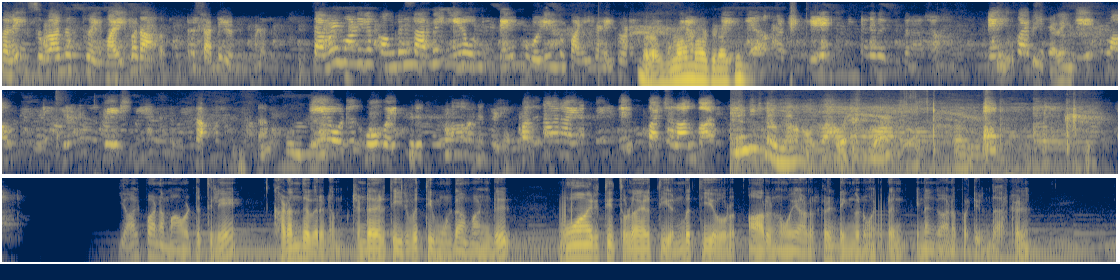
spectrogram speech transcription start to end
தகவலை சுகாதாரத்துறை மறைப்பதாக குற்றச்சாட்டு எழுந்துள்ளது தமிழ் மாநில காங்கிரஸ் சார்பில் ஈரோட்டில் டெங்கு ஒழிப்பு பணிகளை எவ்வளவு கிடக்கு? மற்றும் இளைஞரணி தலைவர் சிவராஜா டெங்கு காய்ச்சலுக்கு மேற்கு மாவட்டங்களில் இருநூறு பேர் இறந்துள்ளதாக கூறினார். ஈரோடு கோவை திருப்பூர் மாவட்டங்களில் பதினாறாயிரம் பேர் டெங்கு காய்ச்சலால் பாதிக்கப்பட்டுள்ளனர் யாழ்ப்பாண மாவட்டத்திலே கடந்த வருடம் ரெண்டாயிரத்தி இருபத்தி மூன்றாம் ஆண்டு மூவாயிரத்தி தொள்ளாயிரத்தி எண்பத்தி ஓர் ஆறு நோயாளர்கள் டெங்கு நோயுடன் இனங்காணப்பட்டிருந்தார்கள்.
